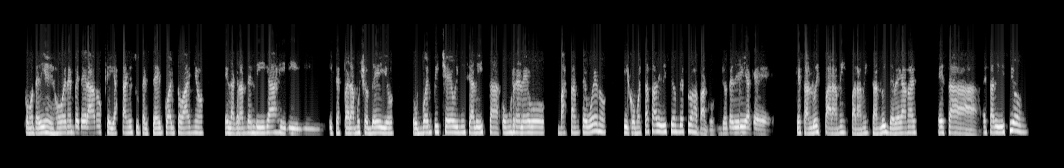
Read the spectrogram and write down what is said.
como te dije, jóvenes veteranos que ya están en su tercer, cuarto año en las grandes ligas y, se espera mucho de ellos. Un buen picheo inicialista, un relevo bastante bueno. Y como está esa división de floja, Paco, yo te diría que, San Luis, para mí, para mí, San Luis debe ganar esa, esa división.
